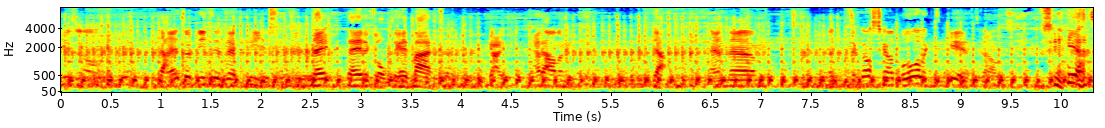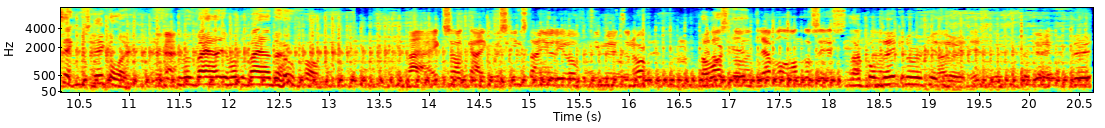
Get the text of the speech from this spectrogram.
Piers en Annemieke. Hij heet ook niet in het echt Piers natuurlijk. Nee, nee, dat klopt. Ik heet Maarten. Kijk, en Annemieke. Ja. En ehm de kast gaat behoorlijk tekeer trouwens. Ja, het is echt verschrikkelijk. Je wordt, bijna, je wordt er bijna doof van. Nou ja, ik zal kijken. Misschien staan jullie hier over 10 minuten nog. en wacht als dan het level anders is, dan, Dan komt eh, zeker nog een keer terug. Doei.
